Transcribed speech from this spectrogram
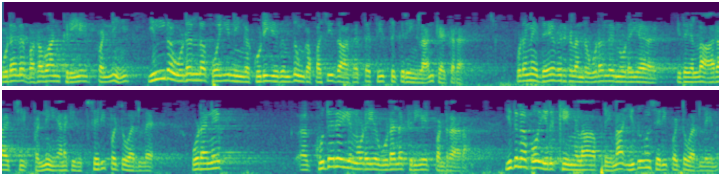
உடலை பகவான் கிரியேட் பண்ணி இந்த உடல்ல போய் நீங்க குடியிருந்து உங்க பசிதாகத்தை தீர்த்துக்கிறீங்களான்னு கேட்கிறார். உடனே தேவர்கள் அந்த உடலினுடைய இதையெல்லாம் ஆராய்ச்சி பண்ணி எனக்கு இது சரிப்பட்டு வரல. உடனே குதிரையினுடைய உடலை கிரியேட் பண்றாராம். இதுல போய் இருக்கீங்களா அப்படின்னா இதுவும் சரிப்பட்டு வரலன்னு.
